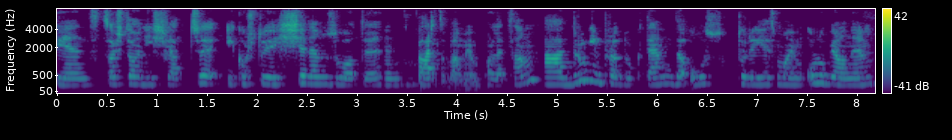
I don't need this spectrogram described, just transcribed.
więc coś to o niej świadczy i kosztuje 7 zł, więc bardzo Wam ją polecam. A drugim produktem do ust, który jest moim ulubionym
